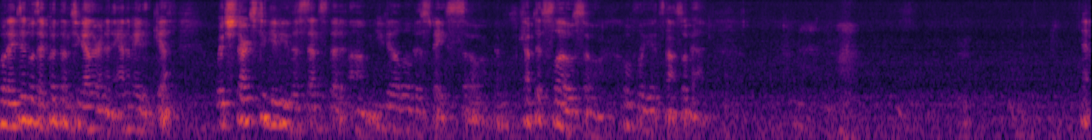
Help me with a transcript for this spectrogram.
what I did was I put them together in an animated GIF, which starts to give you the sense that um, you get a little bit of space. So I kept it slow, so hopefully it's not so bad. Yeah.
